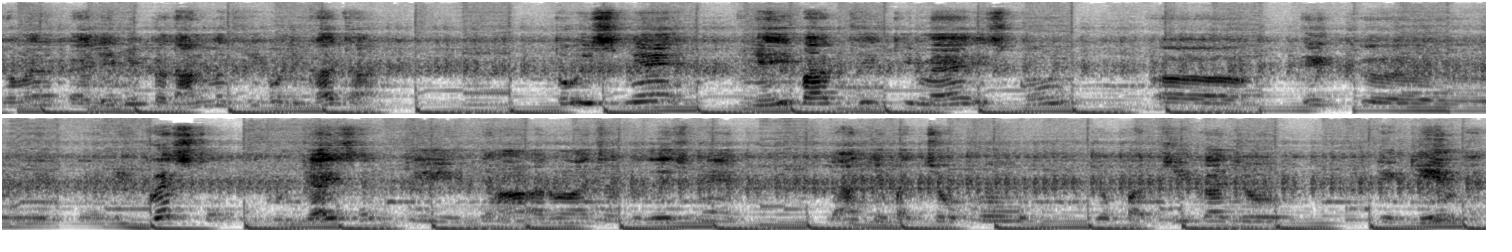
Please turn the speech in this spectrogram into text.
जो मैंने पहले भी प्रधानमंत्री को लिखा था तो इसमें यही बात थी कि मैं इसको एक, रिक्वेस्ट है गुंजाइश है कि यहाँ अरुणाचल प्रदेश में यहाँ के बच्चों को जो पबजी का जो एक गेम है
